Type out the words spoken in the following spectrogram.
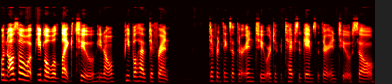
Well, and also what people will like too. You know, people have different different things that they're into or different types of games that they're into. So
